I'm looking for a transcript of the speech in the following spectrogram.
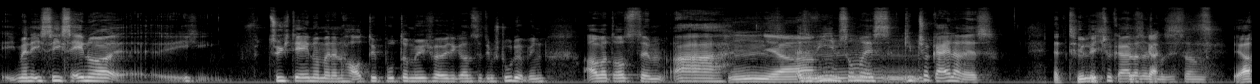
ich meine, ich sehe es eh nur, ich züchte eh nur meinen Hauttyp Buttermilch, weil ich die ganze Zeit im Studio bin. Aber trotzdem, ah, Hm, Ja. also Wien im Sommer ist, gibt schon Geileres. Natürlich. Gibt schon Geileres, geil. muss ich sagen. Ja,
